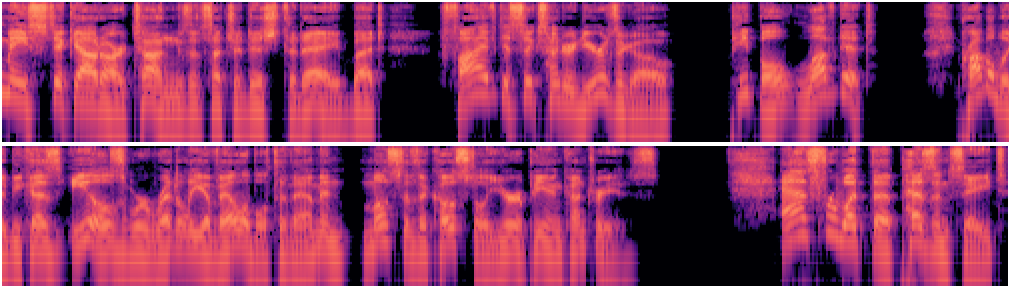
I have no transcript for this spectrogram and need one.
may stick out our tongues at such a dish today, but five to six hundred years ago, people loved it. Probably because eels were readily available to them in most of the coastal European countries. As for what the peasants ate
